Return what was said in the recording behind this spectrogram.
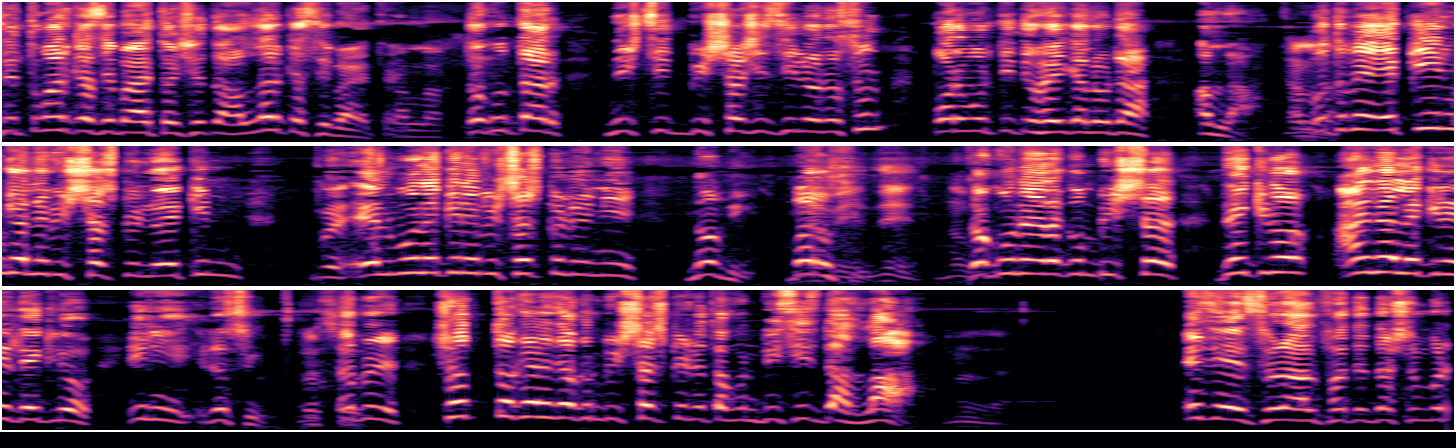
যে তোমার কাছে বায়াত হয় সে তো আল্লাহর কাছে বায়াত হয়। তখন তার নিশ্চিত বিশ্বাসী ছিল রসুল পরবর্তীতে হয়ে গেল ওটা আল্লাহ। প্রথমে একিন জ্ঞানে বিশ্বাস করল একিন এলমুলেকিনে বিশ্বাস করল ইনি নবী বা রসুল। যখন এরকম বিশ্বাস দেখল আয়না লেখিনে দেখল ইনি রসুল। তারপরে সত্য জ্ঞানে যখন বিশ্বাস করল তখন দিস ইজ আল্লাহ আল্লাহ। এই যে সুরা আলফাতে দশ নম্বর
